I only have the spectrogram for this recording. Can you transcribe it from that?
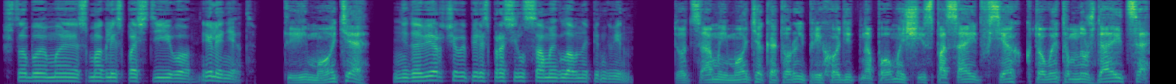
чтобы мы смогли спасти его, или нет? «Ты Мотя?» — недоверчиво переспросил самый главный пингвин. «Тот самый Мотя, который приходит на помощь и спасает всех, кто в этом нуждается?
